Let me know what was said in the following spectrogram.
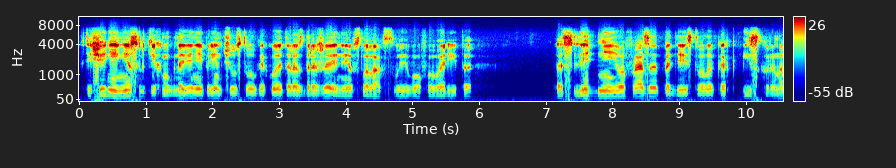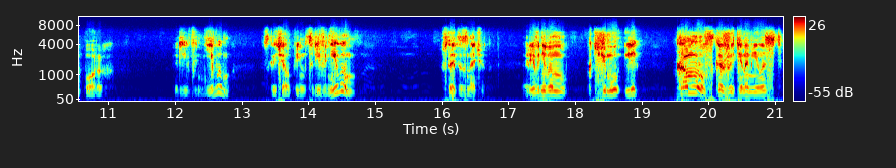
В течение нескольких мгновений принц чувствовал какое-то раздражение в словах своего фаворита — Последняя его фраза подействовала как искра на порох. "Ревнивым?" вскричал принц. "Ревнивым? Что это значит? Ревнивым к чему или кому, скажите на милость?"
